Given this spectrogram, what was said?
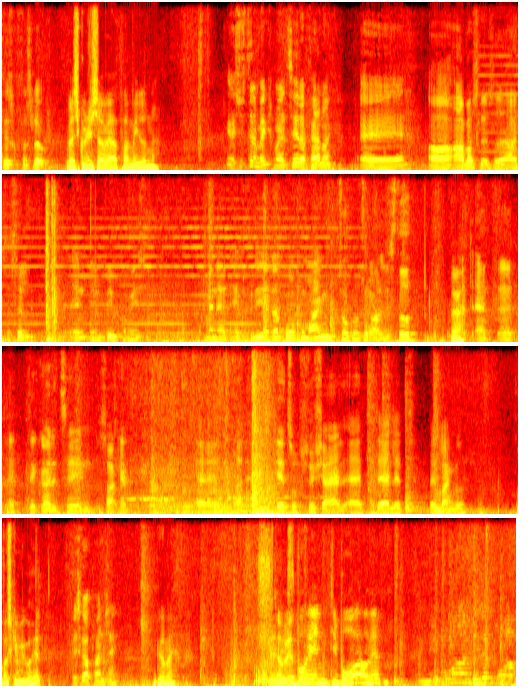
Det skulle forslå. Hvad skulle de så være, parametrene? Jeg synes, det der med kriminalitet er fair nok. Øh, og arbejdsløshed er i sig selv en, en fin præmis. Men at, at fordi at der bor for mange to kulturelle i sted, Ja. at, at, at, at, det gør det til en såkaldt øh, det, ghetto, synes jeg, at, at det er lidt, lidt langt ud. Hvor skal vi gå hen? Vi skal op på en ting. Lykke med. Og hvem bor herinde? Din bror og hvem? Min mor og min lillebror.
